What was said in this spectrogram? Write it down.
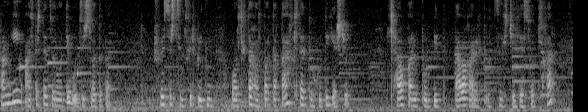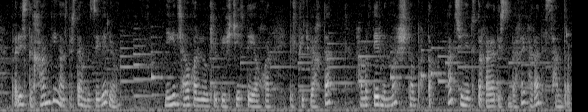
хамгийн алдартай зургуудыг үзэж суудаг байна. Профессор Цэмцгэр бидэнд урлагтай холбоотой гайхалтай түүхүүдийг ярьж өг. Лав гараг бүр бид даваа гарагт үзсэн хичээлээ судлахаар Парис дэх хамгийн алдартай музейгээр яв. Нэг нь лав гарагийн өглөө би хичээлдээ явхаар бэлтгэж байхдаа хамар дээр минь маш том батга ганц шөнийн дотор гараад ирсэн байхыг хараад сандрав.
